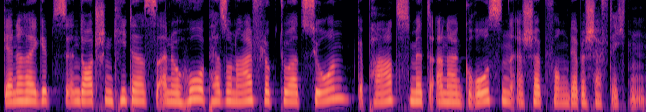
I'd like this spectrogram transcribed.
Generell gibt es in deutschen Kitas eine hohe Personalfluktuation, gepaart mit einer großen Erschöpfung der Beschäftigten.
